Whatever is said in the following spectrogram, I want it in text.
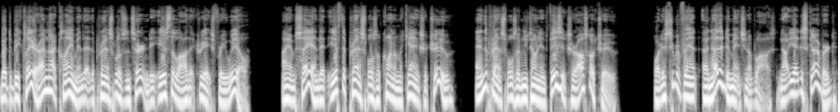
But to be clear, I'm not claiming that the principle of uncertainty is the law that creates free will. I am saying that if the principles of quantum mechanics are true, and the principles of Newtonian physics are also true, what is to prevent another dimension of laws, not yet discovered,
